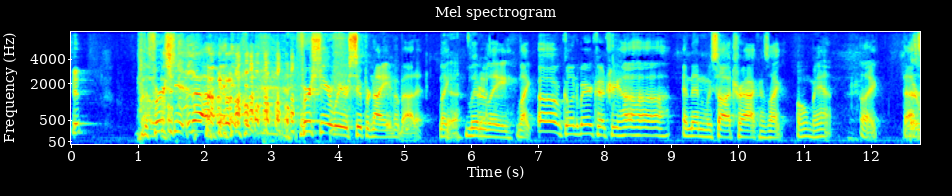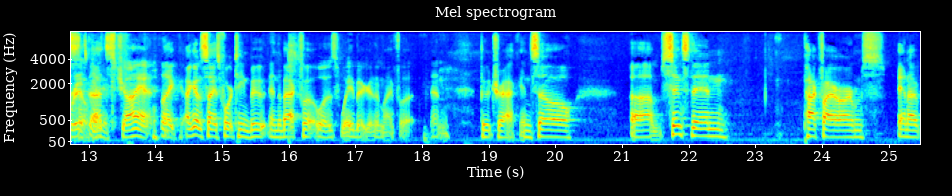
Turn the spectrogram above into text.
The first year, the first year we were super naive about it. Like Yeah. literally, like oh, going to bear country, ha ha. And then we saw a track, and I was like, oh man, like that's real that's giant. like I got a size 14 boot, and the back foot was way bigger than my foot, and boot track. And so um, since then, pack firearms, and I've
